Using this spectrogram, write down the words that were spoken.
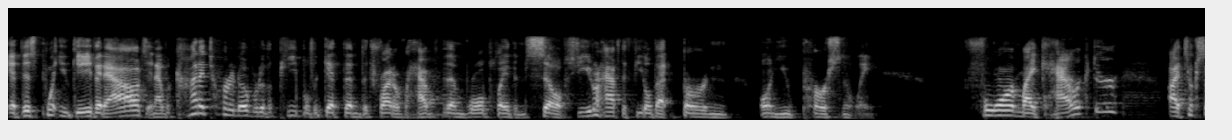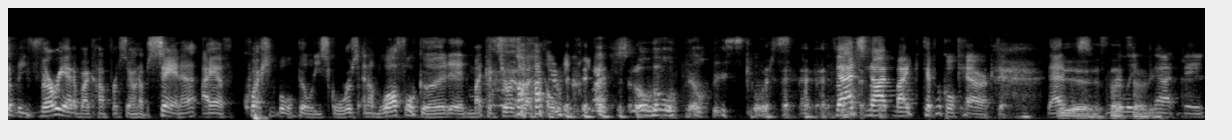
at this point you gave it out and i would kind of turn it over to the people to get them to try to have them role play themselves so you don't have to feel that burden on you personally. For my character i took somebody very out of my comfort zone. I'm santa. I have questionable ability scores and i'm lawful good and my concerns about helping little ability scores. that's not my typical character. That Yeah, was it's not really not me.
